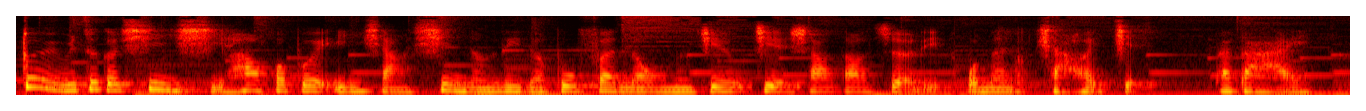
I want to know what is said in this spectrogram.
对于这个性喜好会不会影响性能力的部分呢？我们就介绍到这里，我们下回见，拜拜。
